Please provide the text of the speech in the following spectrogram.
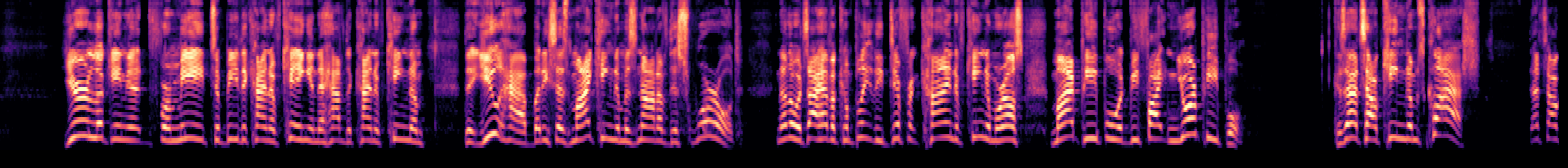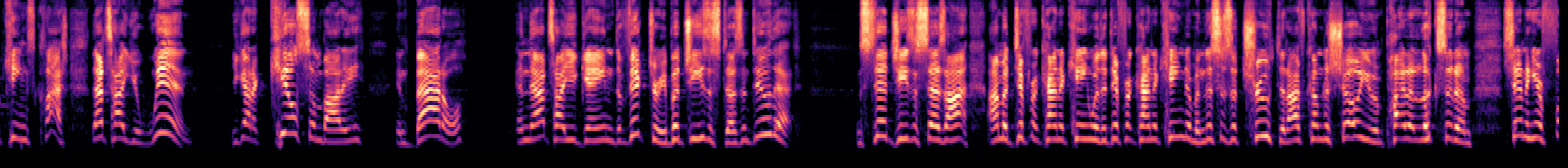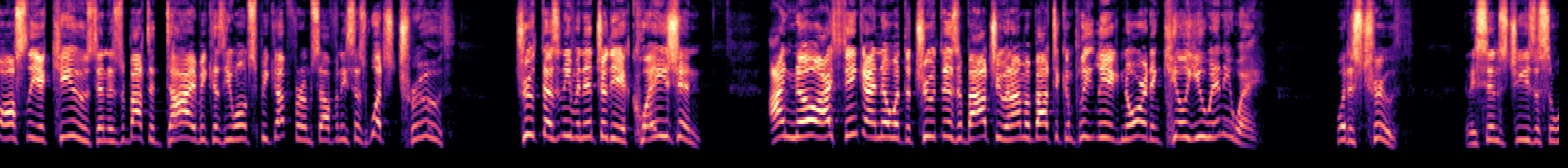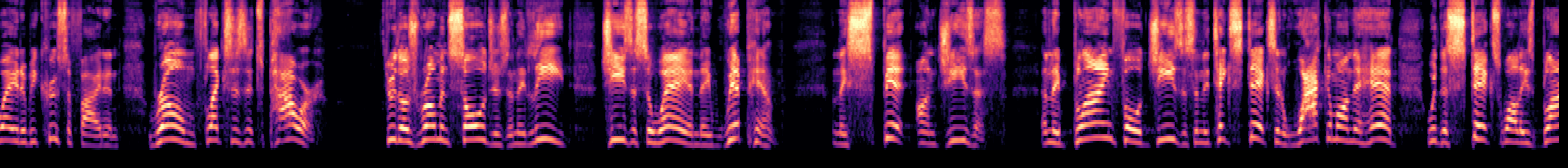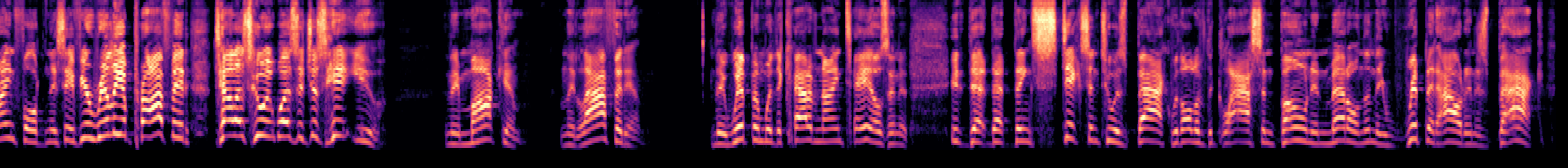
You're looking at for me to be the kind of king and to have the kind of kingdom that you have. But he says, My kingdom is not of this world. In other words, I have a completely different kind of kingdom, or else my people would be fighting your people. Because that's how kingdoms clash. That's how kings clash. That's how you win. You got to kill somebody in battle, and that's how you gain the victory. But Jesus doesn't do that. Instead, Jesus says, I, am a different kind of king with a different kind of kingdom, and this is a truth that I've come to show you. And Pilate looks at him, standing here falsely accused, and is about to die because he won't speak up for himself. And he says, What's truth? Truth doesn't even enter the equation. I know, I think I know what the truth is about you, and I'm about to completely ignore it and kill you anyway. What is truth? And he sends Jesus away to be crucified. And Rome flexes its power through those Roman soldiers, and they lead Jesus away and they whip him and they spit on Jesus and they blindfold Jesus and they take sticks and whack him on the head with the sticks while he's blindfolded. And they say, If you're really a prophet, tell us who it was that just hit you. And they mock him and they laugh at him. They whip him with the cat of nine tails, and it, it, that, that thing sticks into his back with all of the glass and bone and metal, and then they rip it out, and his back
